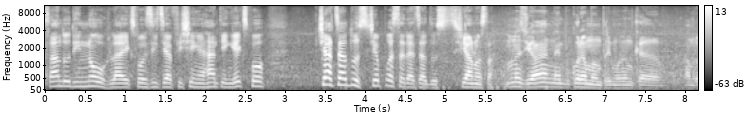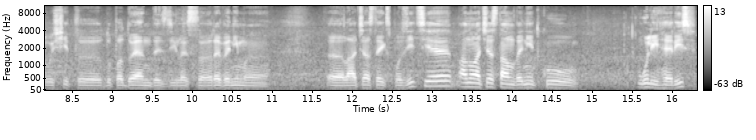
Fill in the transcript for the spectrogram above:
Sandu din nou la expoziția Fishing and Hunting Expo. Ce ați adus? Ce păsări ați adus și anul ăsta? Bună ziua! Ne bucurăm în primul rând că am reușit uh, după 2 ani de zile să revenim uh, uh, la această expoziție. Anul acesta am venit cu Uli Harris.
